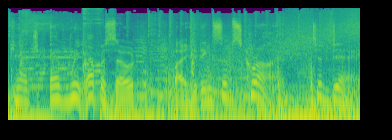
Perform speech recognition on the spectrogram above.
Catch every episode by hitting subscribe today.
